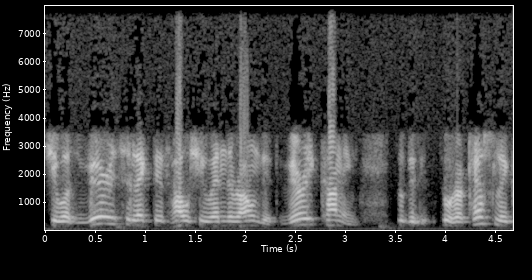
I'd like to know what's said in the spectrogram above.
she was very selective how she went around it, very cunning. To, the, to her Catholic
